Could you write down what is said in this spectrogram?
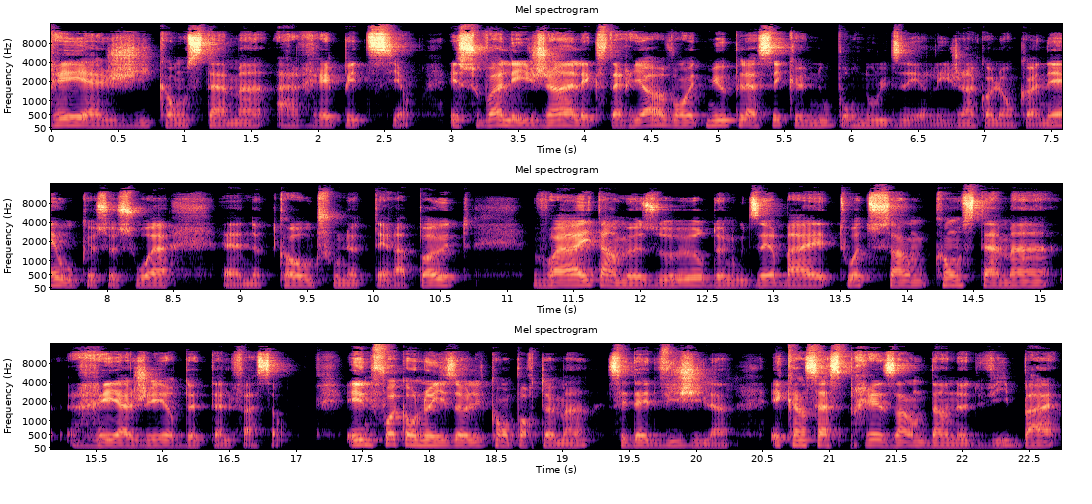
réagis constamment à répétition. Et souvent, les gens à l'extérieur vont être mieux placés que nous pour nous le dire. Les gens que l'on connaît ou que ce soit euh, notre coach ou notre thérapeute vont être en mesure de nous dire, ben, toi, tu sembles constamment réagir de telle façon. Et une fois qu'on a isolé le comportement, c'est d'être vigilant. Et quand ça se présente dans notre vie, ben,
